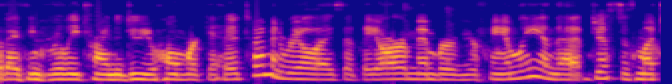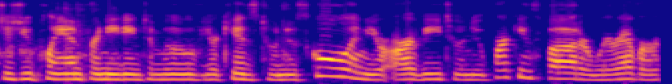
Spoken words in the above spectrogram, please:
but I think really trying to do your homework ahead of time and realize that they are a member of your family and that just as much as you plan for needing to move your kids to a new school and your RV to a new parking spot or wherever,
